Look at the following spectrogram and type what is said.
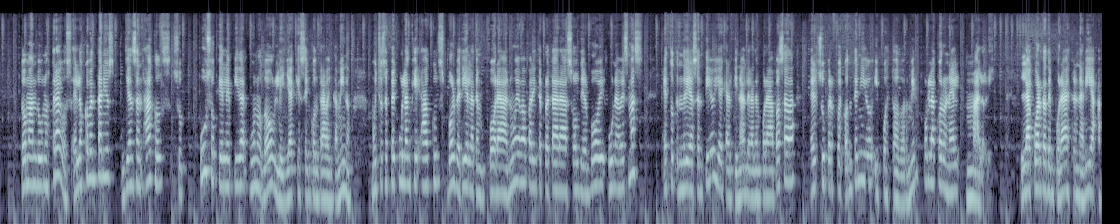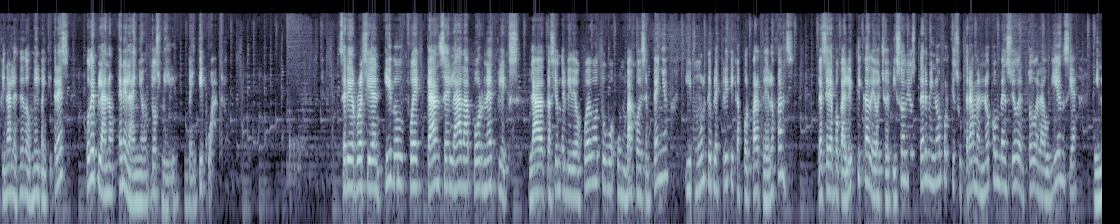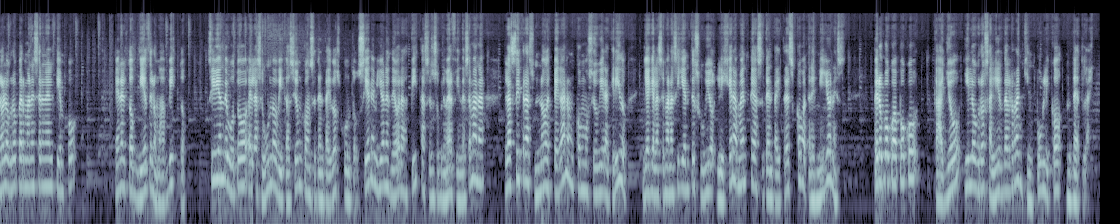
tomando unos tragos. En los comentarios, Jensen Ackles supuso que le pidan uno doble ya que se encontraba en camino. Muchos especulan que Ackles volvería en la temporada nueva para interpretar a Soldier Boy una vez más. Esto tendría sentido ya que al final de la temporada pasada el Super fue contenido y puesto a dormir por la coronel Mallory. La cuarta temporada estrenaría a finales de 2023 o de plano en el año 2024. Serie Resident Evil fue cancelada por Netflix. La adaptación del videojuego tuvo un bajo desempeño y múltiples críticas por parte de los fans. La serie apocalíptica de 8 episodios terminó porque su trama no convenció del todo a la audiencia y no logró permanecer en el tiempo en el top 10 de lo más visto. Si bien debutó en la segunda ubicación con 72.7 millones de horas vistas en su primer fin de semana, las cifras no despegaron como se hubiera querido, ya que la semana siguiente subió ligeramente a 73,3 millones. Pero poco a poco cayó y logró salir del ranking público Deadline.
